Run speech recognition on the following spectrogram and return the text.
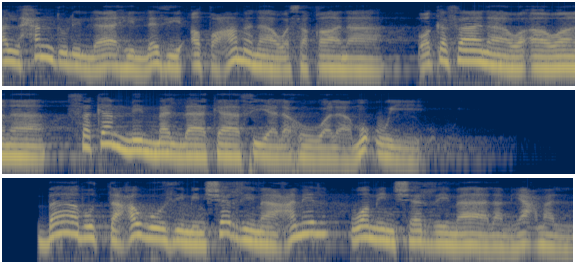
الحمد لله الذي أطعمنا وسقانا وكفانا وآوانا فكم ممن لا كافي له ولا مؤوي. باب التعوذ من شر ما عمل ومن شر ما لم يعمل.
